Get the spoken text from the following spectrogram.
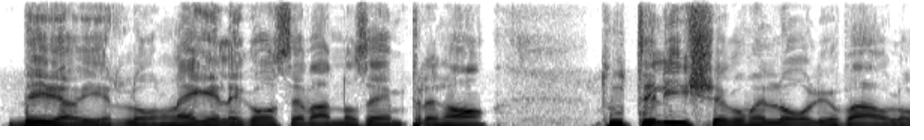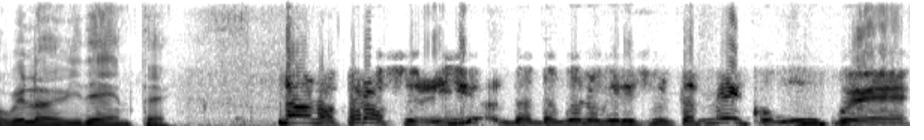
deve averlo, non è che le cose vanno sempre, no? Tutte lisce come l'olio, Paolo, quello è evidente. No, no, però io, da, da, quello che risulta a me comunque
